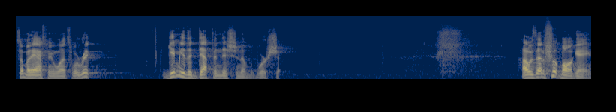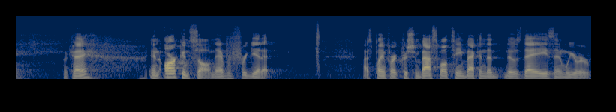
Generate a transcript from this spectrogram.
Somebody asked me once, Well, Rick, give me the definition of worship. I was at a football game, okay, in Arkansas, never forget it. I was playing for a Christian basketball team back in the, those days, and we were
